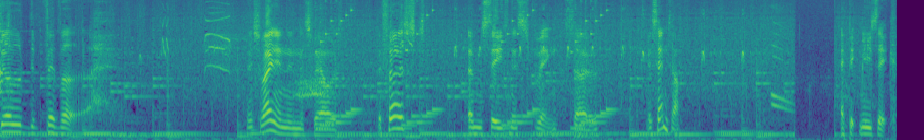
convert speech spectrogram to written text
gold river. It's raining in this world. The first um season is spring, so it's enter. Epic music.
